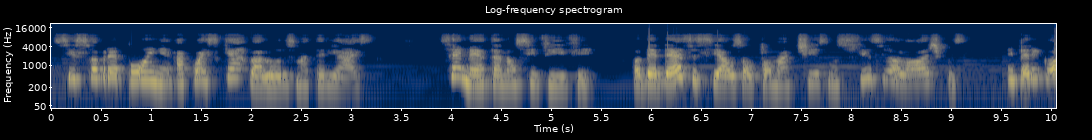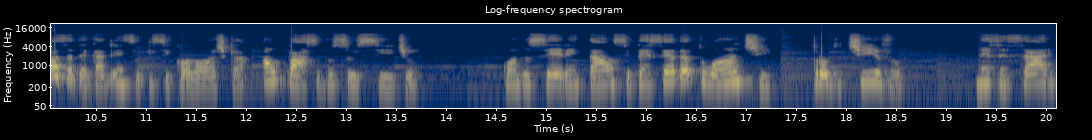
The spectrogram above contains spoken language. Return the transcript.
se sobrepõem a quaisquer valores materiais. Sem meta não se vive. Obedece-se aos automatismos fisiológicos em perigosa decadência psicológica a um passo do suicídio. Quando o ser então se percebe atuante, produtivo, necessário,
